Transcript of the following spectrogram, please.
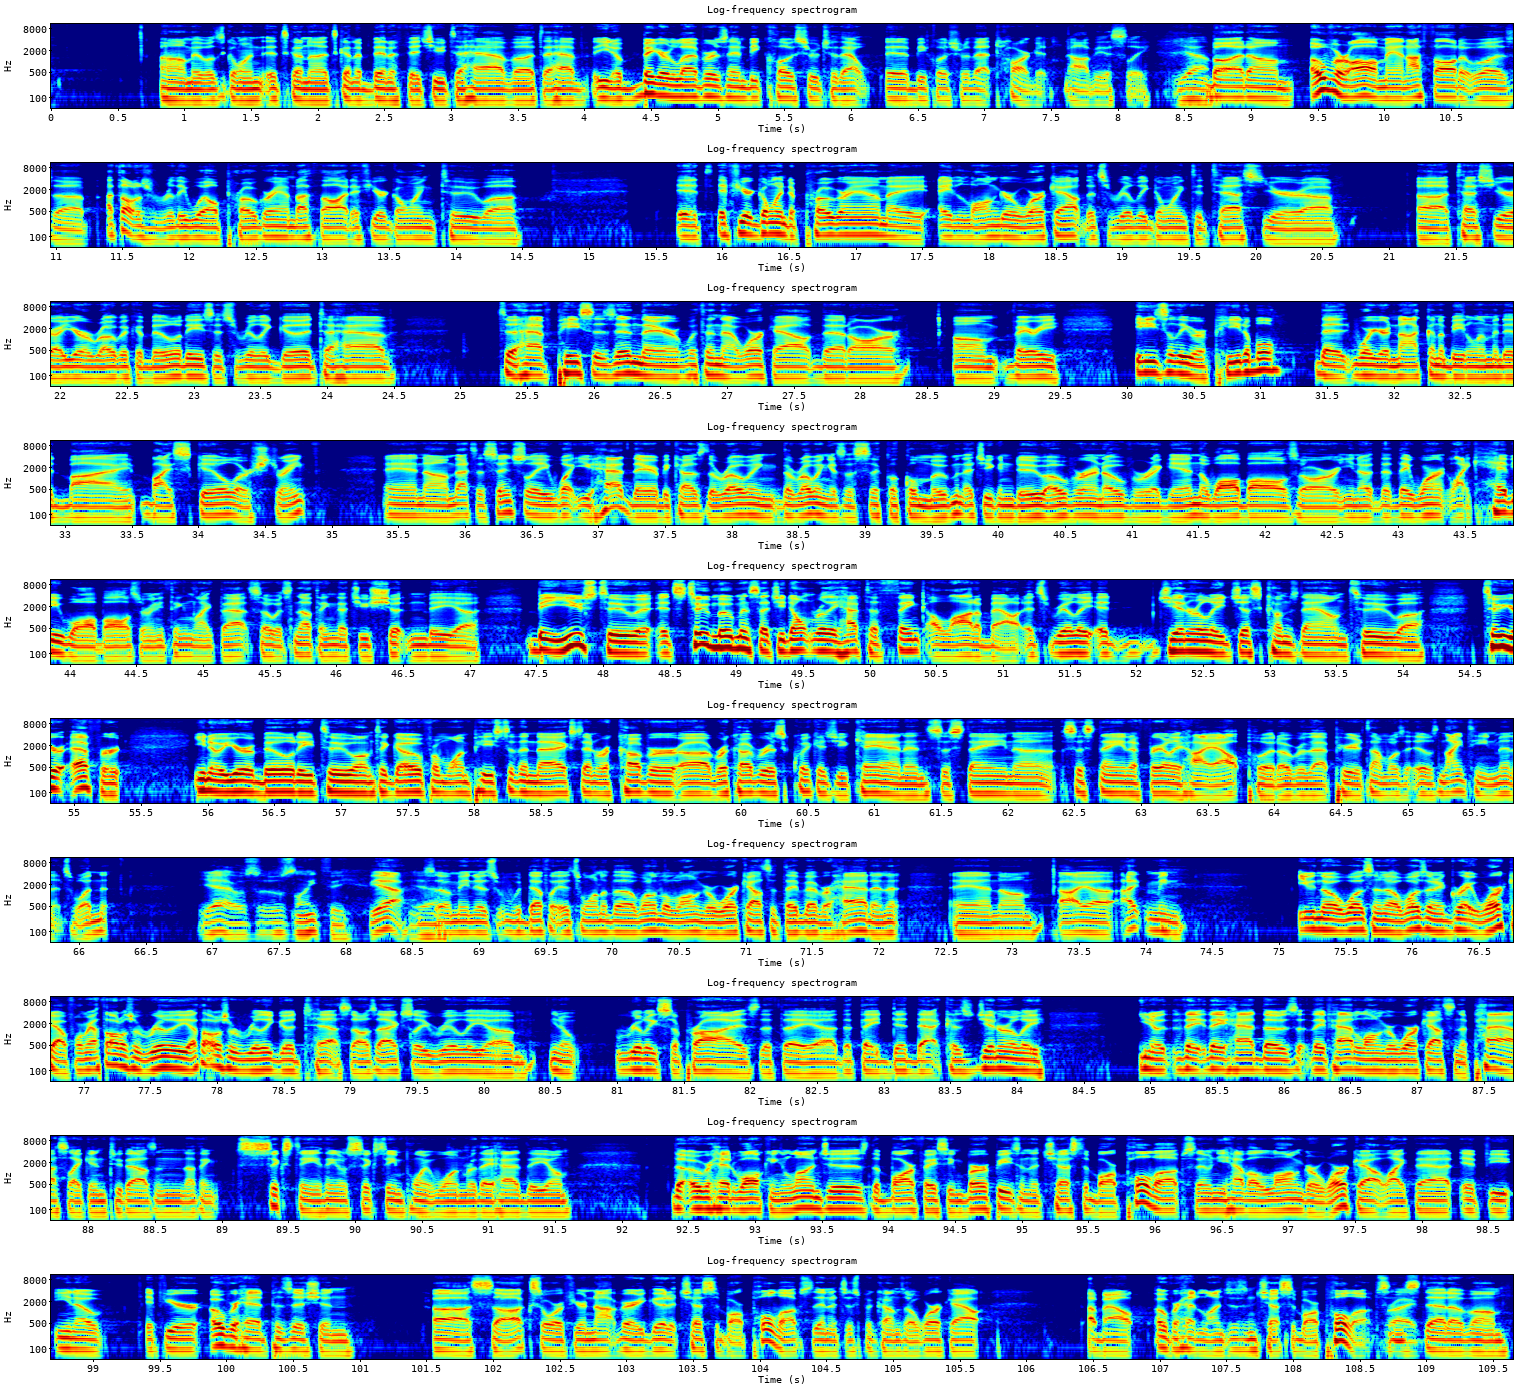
um, it was going it's gonna it's gonna benefit you to have uh, to have you know bigger levers and be closer to that uh, be closer to that target obviously Yeah. but um, overall man I thought it was uh, I thought it was really well programmed I thought if you're going to uh, it, if you're going to program a, a longer workout that's really going to test your uh, uh, test your uh, your aerobic abilities, it's really good to have to have pieces in there within that workout that are um, very easily repeatable. That where you're not going to be limited by by skill or strength. And um, that's essentially what you had there because the rowing the rowing is a cyclical movement that you can do over and over again. The wall balls are you know that they weren't like heavy wall balls or anything like that, so it's nothing that you shouldn't be uh, be used to. It's two movements that you don't really have to think a lot about. It's really it generally just comes down to uh, to your effort you know your ability to um to go from one piece to the next and recover uh, recover as quick as you can and sustain uh, sustain a fairly high output over that period of time. Was it, it was 19 minutes, wasn't it? Yeah, it was it was lengthy. Yeah. Yeah. So I mean, it's definitely it's one of the one of the longer workouts that they've ever had in it. And um, I uh, I mean, even though it wasn't a, wasn't a great workout for me, I thought it was a really I thought it was a really good test. I was actually really um, you know really surprised that they uh, that they did that because generally. You know they, they had those they've had longer workouts in the past like in 2000 I think 16 I think it was 16.1 where they had the um the overhead walking lunges, the bar facing burpees, and the chest to bar pull ups. And when you have a longer workout like that, if you you know if your overhead position uh, sucks, or if you're not very good at chest to bar pull ups, then it just becomes a workout about overhead lunges and chest to bar pull ups Right. instead of um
